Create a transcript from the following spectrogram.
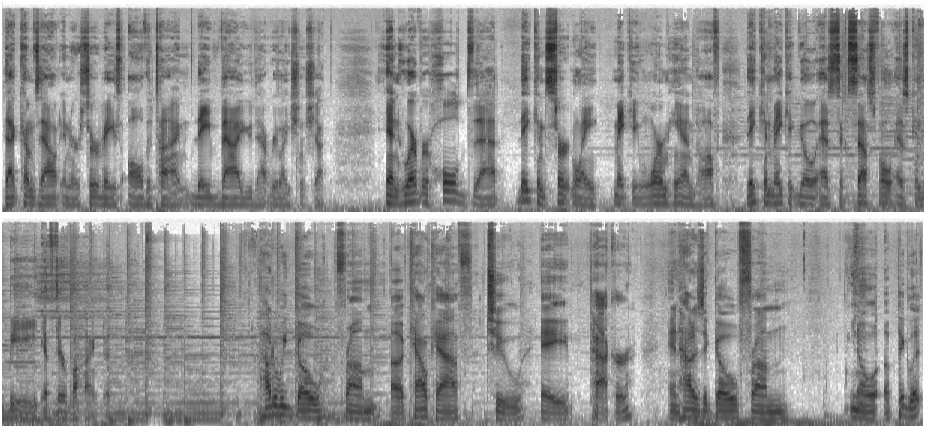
That comes out in our surveys all the time. They value that relationship. And whoever holds that, they can certainly make a warm handoff. They can make it go as successful as can be if they're behind it. How do we go from a cow calf to a packer, and how does it go from, you know, a piglet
